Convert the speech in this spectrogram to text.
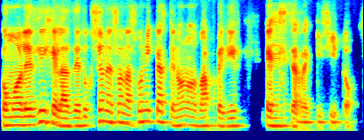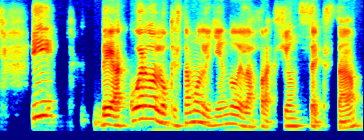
como les dije, las deducciones son las únicas que no nos va a pedir este requisito. Y de acuerdo a lo que estamos leyendo de la fracción sexta,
